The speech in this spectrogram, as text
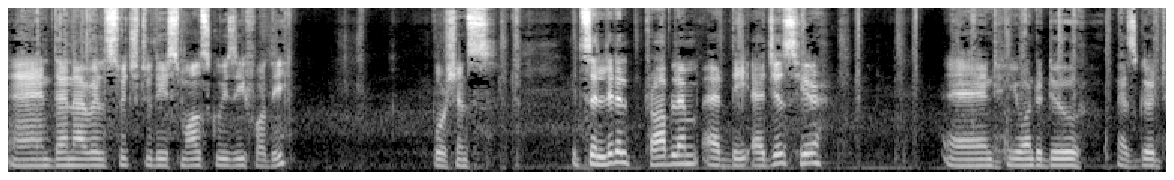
And then I will switch to the small squeegee for the portions it's a little problem at the edges here and you want to do as good.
